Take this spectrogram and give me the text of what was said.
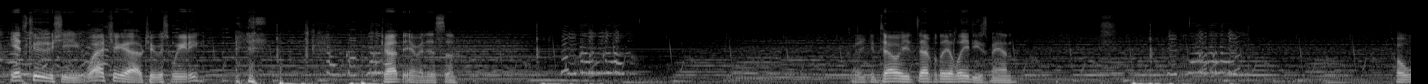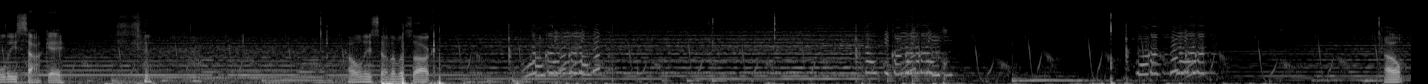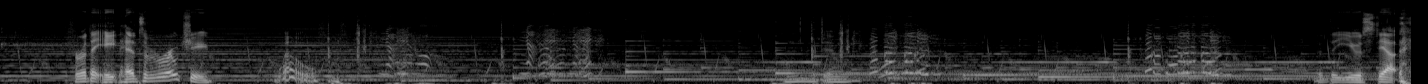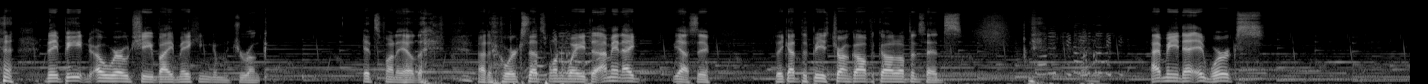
It's Kushi. What you up to, sweetie? God damn it, this one. Well, you can tell he's definitely a ladies' man. Holy sake. Holy son of a sock. Oh. For the eight heads of Orochi. Whoa. Oh, that they used, yeah. they beat Orochi by making him drunk. It's funny how that, how that works. That's one way to, I mean, I, yeah, see. They got the beast drunk off and got off its heads. I mean, it works.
